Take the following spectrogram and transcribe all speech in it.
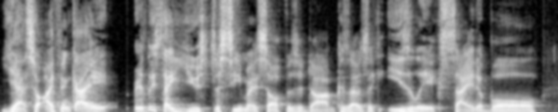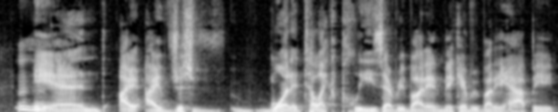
yeah so i think i or at least i used to see myself as a dog because i was like easily excitable and i i just wanted to like please everybody and make everybody happy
